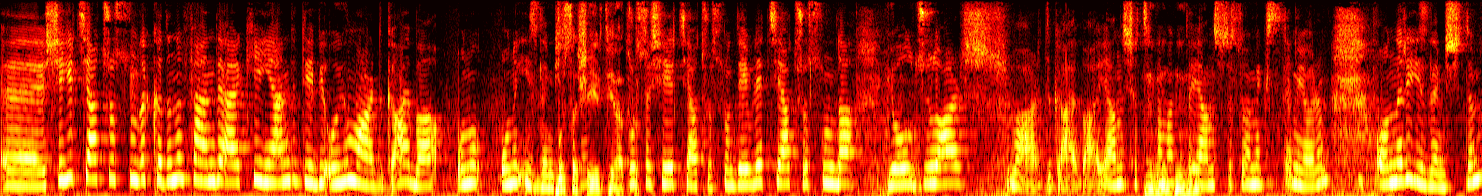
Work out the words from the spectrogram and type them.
Ee, şehir tiyatrosunda kadının fendi erkeği yendi diye bir oyun vardı galiba. Onu onu izlemiştim. Bursa Şehir Tiyatrosu. Bursa Şehir Tiyatrosu'nda. Devlet Tiyatrosu'nda yolcular vardı galiba. Yanlış hatırlamakta yanlış da söylemek istemiyorum. Onları izlemiştim.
